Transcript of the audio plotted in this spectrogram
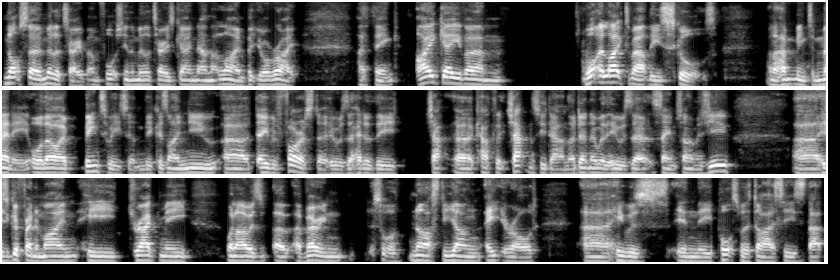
Not so a military, but unfortunately, the military is going down that line. But you're right. I think I gave um, what I liked about these schools, and I haven't been to many, although I've been to Eton because I knew uh, David Forrester, who was the head of the cha- uh, Catholic chaplaincy down there. I don't know whether he was there at the same time as you. Uh, he's a good friend of mine. He dragged me when I was a, a very sort of nasty young eight year old Uh, he was in the Portsmouth diocese that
